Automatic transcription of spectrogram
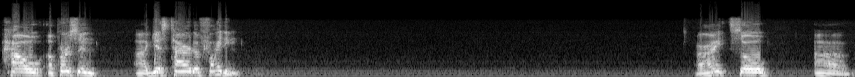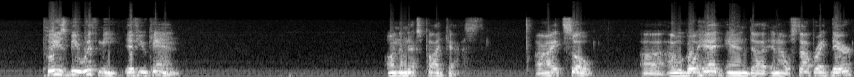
how a person uh, gets tired of fighting. All right, so uh, please be with me if you can on the next podcast. All right, so uh, I will go ahead and uh, and I will stop right there.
